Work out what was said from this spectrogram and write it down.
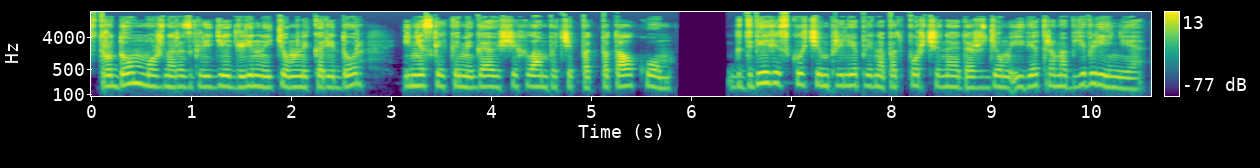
с трудом можно разглядеть длинный темный коридор и несколько мигающих лампочек под потолком. К двери скотчем прилеплено подпорченное дождем и ветром объявление.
